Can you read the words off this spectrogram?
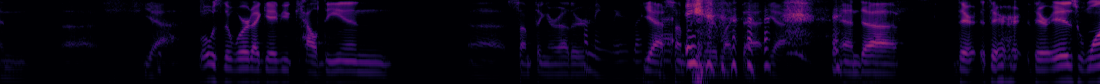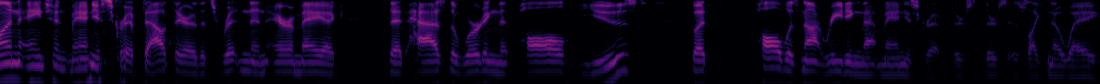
and uh, yeah. What was the word I gave you? Chaldean uh, something or other. Something weird like yeah, that. something weird like that. Yeah, and uh, there, there, there is one ancient manuscript out there that's written in Aramaic that has the wording that Paul used, but Paul was not reading that manuscript. There's, there's, there's like no way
